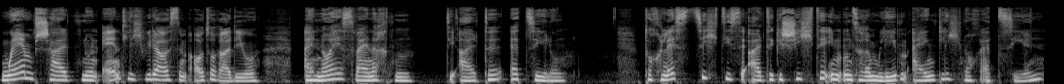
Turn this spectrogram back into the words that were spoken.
Wham schallt nun endlich wieder aus dem Autoradio. Ein neues Weihnachten, die alte Erzählung. Doch lässt sich diese alte Geschichte in unserem Leben eigentlich noch erzählen?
